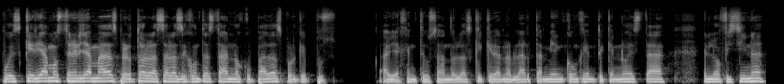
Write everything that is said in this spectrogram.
pues queríamos tener llamadas, pero todas las salas de juntas estaban ocupadas porque pues había gente usándolas que querían hablar también con gente que no está en la oficina.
